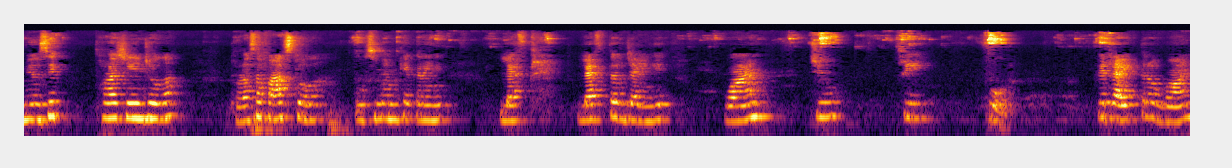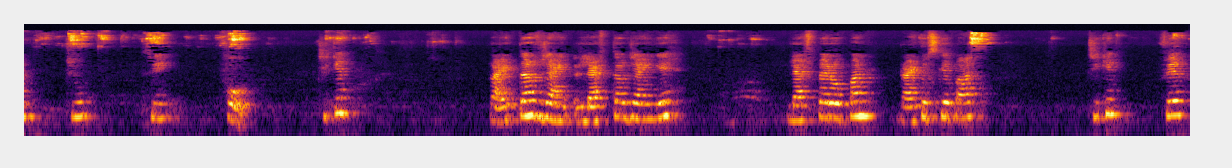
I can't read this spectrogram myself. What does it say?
म्यूज़िक थोड़ा चेंज होगा, थोड़ा सा फास्ट होगा तो उसमें हम क्या करेंगे? लेफ़्ट लेफ़्ट तरफ़ जाएँगे। वन टू थ्री फोर फिर राइट तरफ़ वन टू थ्री फोर ठीक है? राइट तरफ़ जाएँगे लेफ़्ट तरफ़ जाएँगे। लेफ़्ट पैर ओपन राइट उसके पास, ठीक है? फिर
